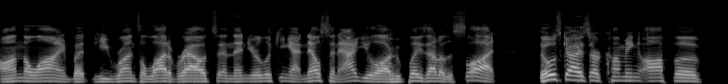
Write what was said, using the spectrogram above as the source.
on the line, but he runs a lot of routes. And then you're looking at Nelson Agholor, who plays out of the slot. Those guys are coming off of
